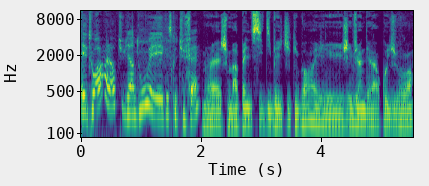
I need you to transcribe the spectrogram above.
Et toi, alors tu viens d'où et qu'est-ce que tu fais? Ouais, je m'appelle Sidibé Djikiba et je viens de la Côte d'Ivoire.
